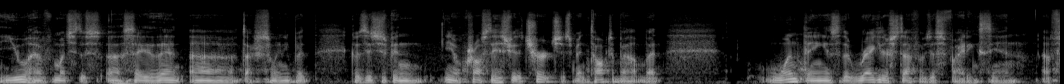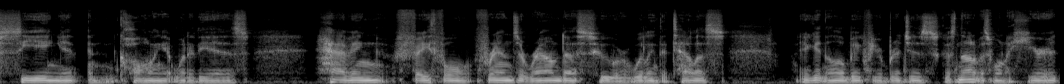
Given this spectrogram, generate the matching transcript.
you will have much to uh, say to that, uh, Dr. Sweeney, but because it's just been, you know, across the history of the church, it's been talked about. But one thing is the regular stuff of just fighting sin, of seeing it and calling it what it is, having faithful friends around us who are willing to tell us you're getting a little big for your britches because none of us want to hear it.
